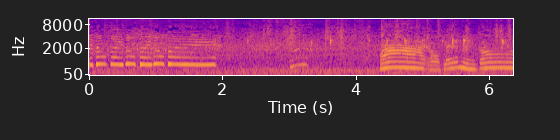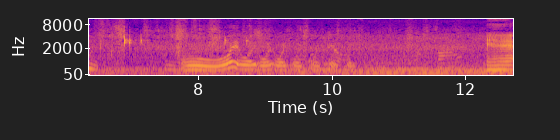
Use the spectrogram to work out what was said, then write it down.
ยตึ้งเคยตึ้งเคยตึ้งเคยหึ ว้าย ออกแล้วหนึ่งก้อน โอ้ยโอ้ยโอ้ยโอ้ยโอ้ยโอ้ยโอ้ยโอ้ยแอะ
